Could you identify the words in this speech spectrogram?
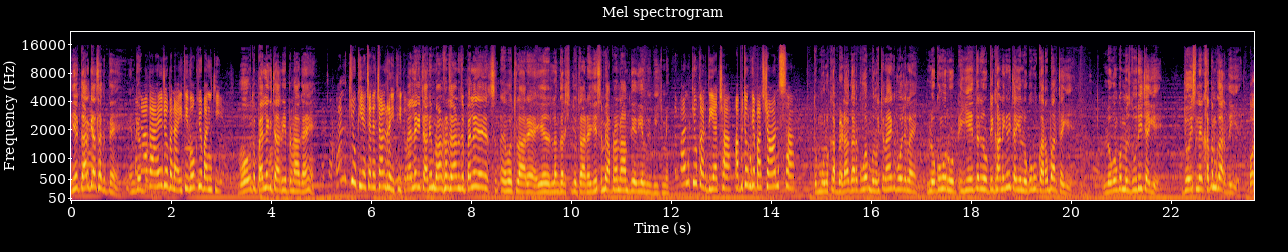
ये कर क्या सकते हैं? इनके गाहें जो बनाई थी वो क्यों बंद की? वो तो पहले की चल रही है पना गए बंद क्यों किए चले चल रही थी तो। पहले की चार इमरान खान साहब से पहले वो चला रहे हैं ये लंगर जो चला रहे हैं इसमें अपना नाम दे दिया बीच में। तो बंद क्यों कर दिया? अच्छा अभी तो उनके पास चांस था। तो मुल्क का बेड़ा गर्क हुआ मुल्क चलाएँ कि वो चलाएँ? लोगों को रोटी ये इधर रोटी खाने की नहीं चाहिए लोगों को कारोबार चाहिए। लोगों को मजदूरी चाहिए जो इसने खत्म कर दी है। वो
